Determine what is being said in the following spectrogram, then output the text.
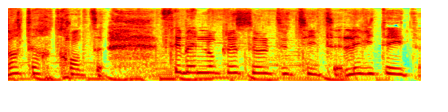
20h30. C'est Ben l'oncle Soul tout de suite. Levitate.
